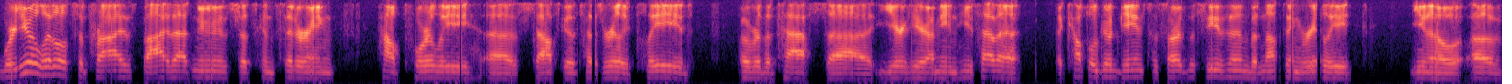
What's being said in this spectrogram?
Were you a little surprised by that news, just considering how poorly uh, Stauskas has really played over the past uh, year here? I mean, he's had a, a couple good games to start the season, but nothing really, you know, of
